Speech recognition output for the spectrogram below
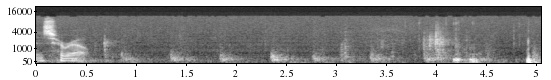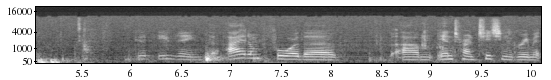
Ms. Harrell. Good evening. The item for the um, intern teaching agreement,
